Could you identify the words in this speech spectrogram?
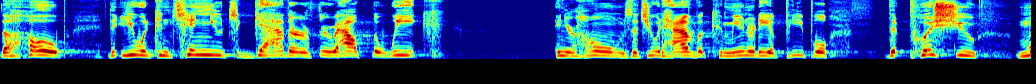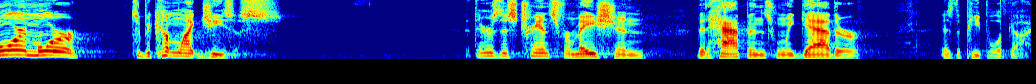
the hope that you would continue to gather throughout the week in your homes, that you would have a community of people that push you more and more to become like Jesus. That there's this transformation that happens when we gather as the people of God.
